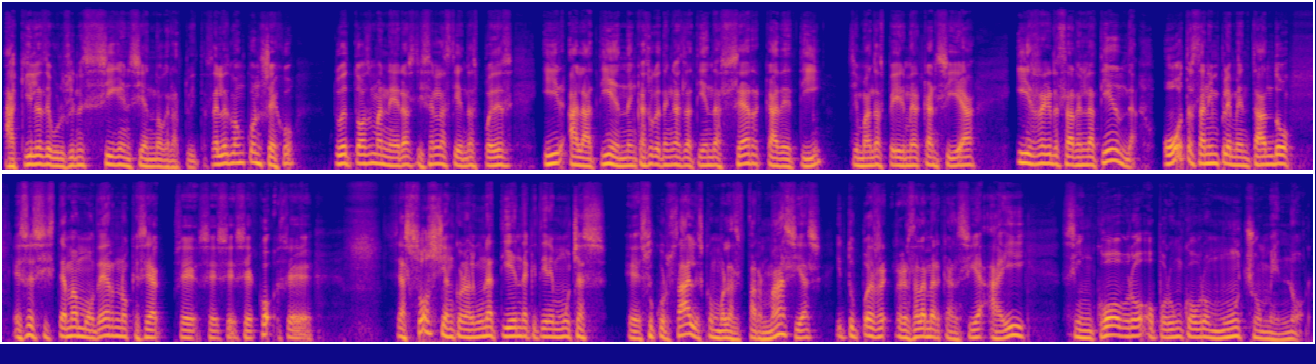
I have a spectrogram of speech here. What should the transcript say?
aquí las devoluciones siguen siendo gratuitas. Ahí les va un consejo. Tú de todas maneras, dicen las tiendas, puedes ir a la tienda en caso que tengas la tienda cerca de ti si mandas pedir mercancía y regresar en la tienda. Otras están implementando ese sistema moderno que se, se, asocian con alguna tienda que tiene muchas eh, sucursales, como las farmacias, y tú puedes regresar la mercancía ahí sin cobro o por un cobro mucho menor.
